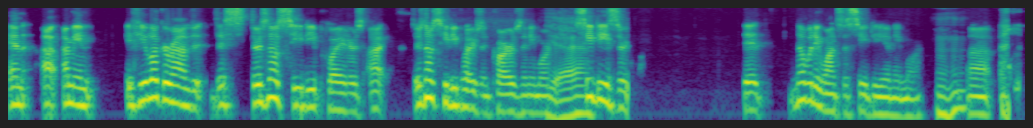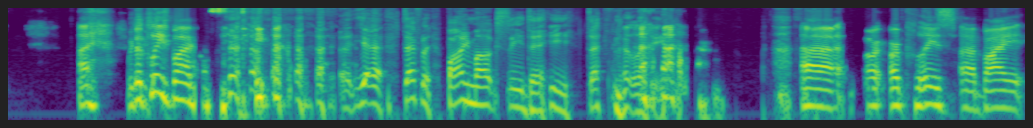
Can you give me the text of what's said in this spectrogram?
And I, I mean, if you look around, this there's no CD players. I there's no CD players in cars anymore. Yeah. CDs are. It, nobody wants a CD anymore. Mm-hmm. Uh, I, but is, please buy my CD. yeah, definitely buy Mark's CD. Definitely. uh, or, or please uh, buy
